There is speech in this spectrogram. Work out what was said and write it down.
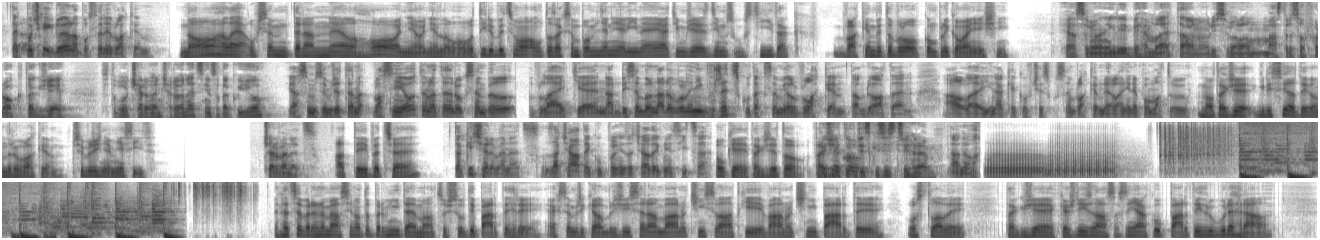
Tak počkej, kdo jel naposledy vlakem? No, hele, já už jsem teda nejel hodně, hodně dlouho. Od té doby, co mám auto, tak jsem poměrně línej a tím, že jezdím z Ústí, tak vlakem by to bylo komplikovanější. Já jsem měl někdy během léta, no, když jsem měl Masters of Rock, takže co to bylo červen, červenec, něco takového? Já si myslím, že ten, vlastně jo, tenhle ten rok jsem byl v létě, na, když jsem byl na dovolení v Řecku, tak jsem jel vlakem tam do Aten, ale jinak jako v Česku jsem vlakem nejel ani nepamatuju. No takže kdy jsi jel ty Ondro vlakem? Přibližně měsíc. Červenec. A ty Petře? Taky červenec. Začátek úplně, začátek měsíce. OK, takže to... Takže, takže jako to... vždycky si střihnem. Ano. Hned se vrhneme asi na to první téma, což jsou ty party hry. Jak jsem říkal, blíží se nám vánoční svátky, vánoční party, oslavy, takže každý z nás asi nějakou party hru bude hrát.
